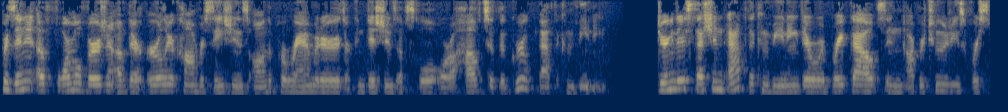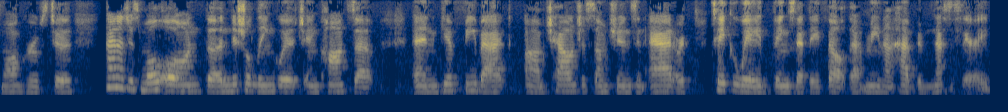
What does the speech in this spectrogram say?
presented a formal version of their earlier conversations on the parameters or conditions of school oral health to the group at the convening. During their session at the convening, there were breakouts and opportunities for small groups to kind of just mull on the initial language and concept and give feedback, um, challenge assumptions, and add or take away things that they felt that may not have been necessary.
